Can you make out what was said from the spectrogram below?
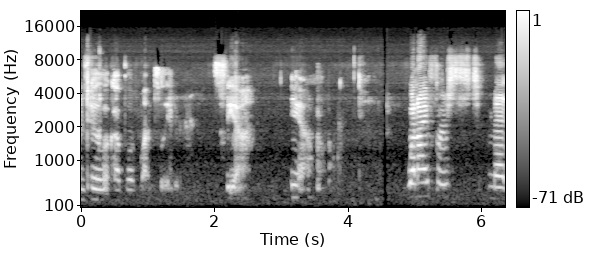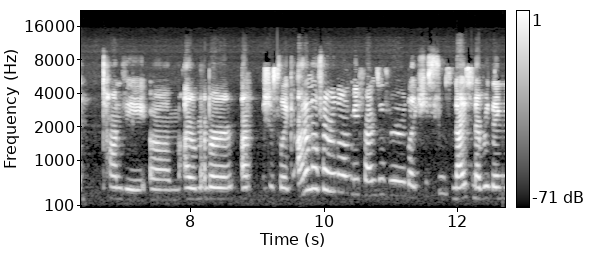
until a couple of months later. So yeah. Yeah. When I first met Tanvi, um, I remember I was just like, I don't know if I really want to be friends with her. Like, she seems nice and everything,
